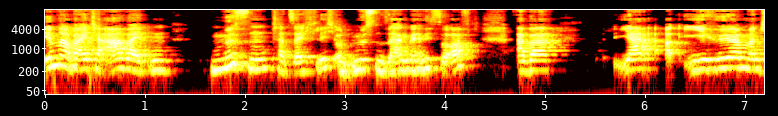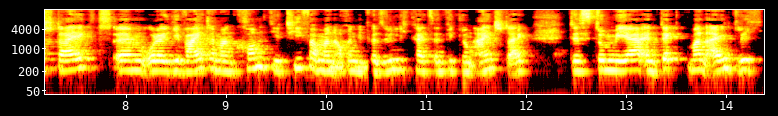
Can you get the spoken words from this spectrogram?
immer weiter arbeiten müssen tatsächlich und müssen sagen wir nicht so oft, aber ja, je höher man steigt ähm, oder je weiter man kommt, je tiefer man auch in die Persönlichkeitsentwicklung einsteigt, desto mehr entdeckt man eigentlich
